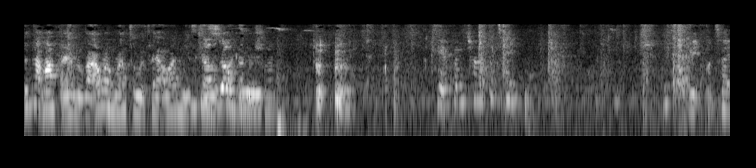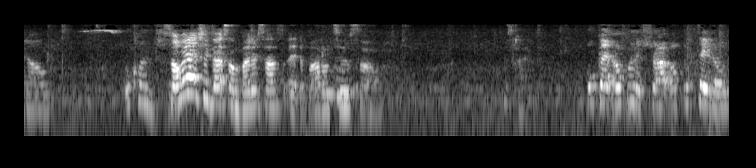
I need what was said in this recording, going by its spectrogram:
it's not my favorite. but I wouldn't run to it. Say, oh, I need scallops so like I do good. shrimp. Can't finish trying potato. This big potato. Okay. So we actually got some butter sauce at the bottom too. So it's hot. Okay, I'm gonna try a potato.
